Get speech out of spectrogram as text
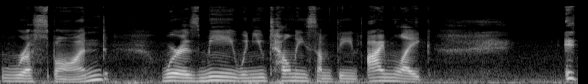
respond whereas me when you tell me something i'm like it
